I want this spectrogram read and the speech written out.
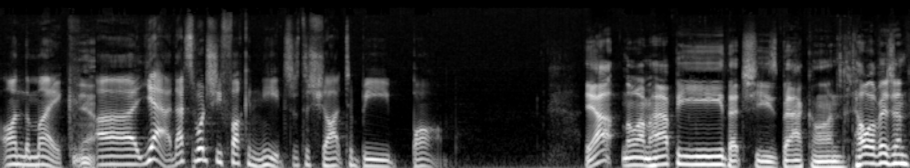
on the mic. Yeah. Uh, yeah, that's what she fucking needs. Just a shot to be bomb yeah, no, I'm happy that she's back on television.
